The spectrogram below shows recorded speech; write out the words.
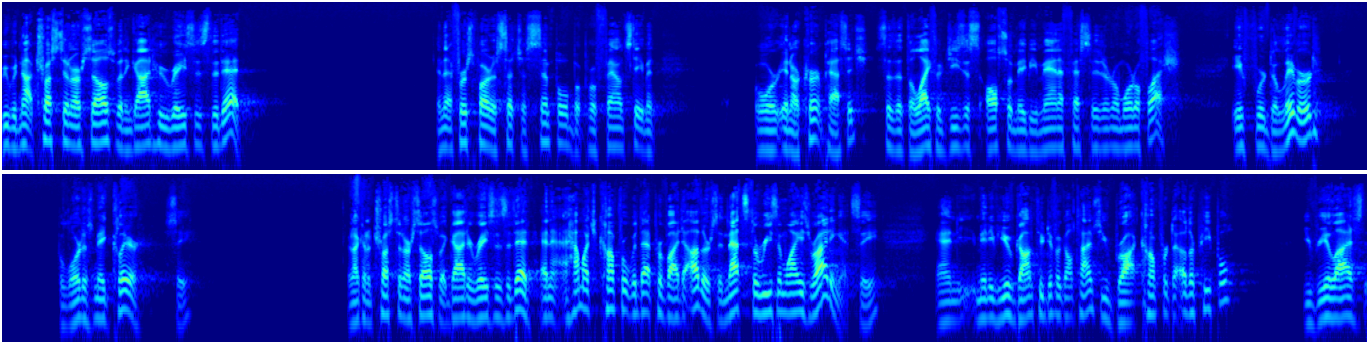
we would not trust in ourselves, but in God who raises the dead. And that first part is such a simple but profound statement, or in our current passage, so that the life of Jesus also may be manifested in our mortal flesh. If we're delivered, the Lord has made clear. See? We're not going to trust in ourselves, but God who raises the dead. And how much comfort would that provide to others? And that's the reason why he's writing it, see? And many of you have gone through difficult times. You've brought comfort to other people. You realized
